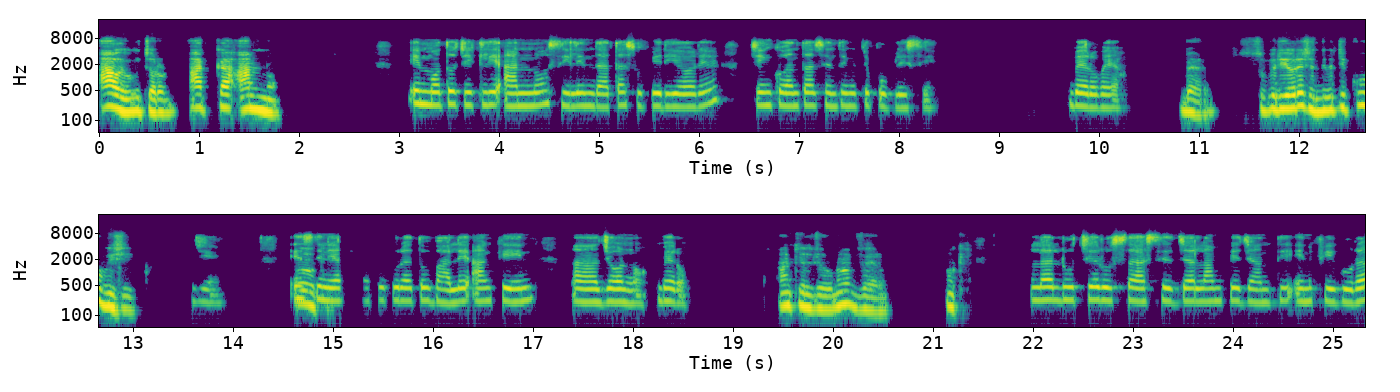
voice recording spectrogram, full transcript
আও উচ্চারণ আক্কা আন্ন in motocicli hanno cilindata superiore 50 cm pubblici. Vero, vero. বেরো সুপিরিয়রে সেন্টিমিটার খুব বেশি. Insegnato curato vale anche in uh, giorno, vero. Uncle জোনো বেরো okay La luce rossa asseggia lampeggianti in figura,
